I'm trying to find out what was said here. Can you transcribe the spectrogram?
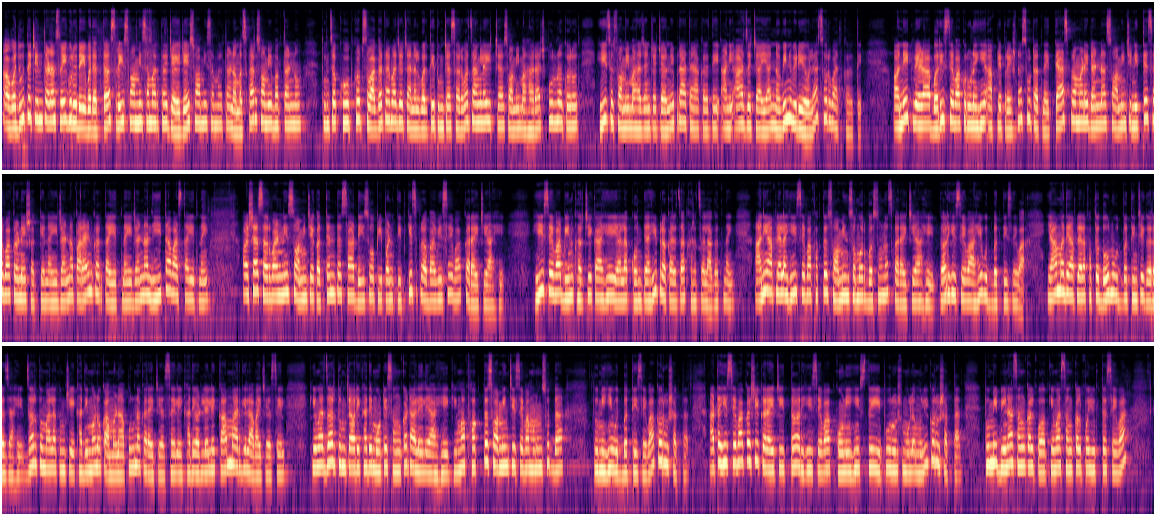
अवधूत चिंतन श्री गुरुदेव दत्त श्री स्वामी समर्थ जय जय स्वामी समर्थ. नमस्कार स्वामी भक्तांनो. तुमचं खूप खूप स्वागत आहे माझ्या चॅनलवरती. तुमच्या सर्व चांगल्या इच्छा स्वामी महाराज पूर्ण करोत. हीच स्वामी महाराजांच्या चरणी प्रार्थना करते आणि आजच्या या नवीन व्हिडिओला सुरुवात करते. अनेक वेळा बरीच सेवा करूनही आपले प्रश्न सुटत नाहीत. त्याचप्रमाणे ज्यांना स्वामींची नित्यसेवा करणे शक्य नाही ज्यांना पारायण करता येत नाही ज्यांना लिहिता वाचता येत नाही अशा सर्वांनी स्वामींची एक अत्यंत साधी सोपी पण तितकीच प्रभावी सेवा करायची आहे. ही सेवा बिनखर्चिक आहे याला कोणत्याही प्रकारचा खर्च लागत नाही. आणि आपल्याला ही सेवा फक्त स्वामींसमोर बसूनच करायची आहे तर ही सेवा आहे उदबत्ती सेवा. यामध्ये आपल्याला फक्त दोन उदबत्तींची गरज आहे. जर तुम्हाला तुमची एखादी मनोकामना पूर्ण करायची असेल एखादे अडलेले काम मार्गी लावायचे असेल किंवा जर तुमच्यावर एखादे मोठे संकट आलेले आहे किंवा फक्त स्वामींची सेवा म्हणून सुद्धा तुम्ही ही उदबत्ती सेवा करू शकतात. आता ही सेवा कशी करायची? तर ही सेवा कोणीही स्त्री पुरुष मुलं मुली करू शकतात. तुम्ही बिना संकल्प किंवा संकल्पयुक्त सेवा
